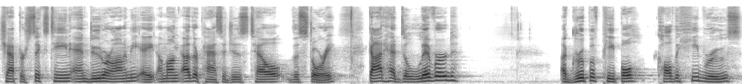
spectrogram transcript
chapter 16 and Deuteronomy 8, among other passages, tell the story. God had delivered a group of people called the Hebrews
